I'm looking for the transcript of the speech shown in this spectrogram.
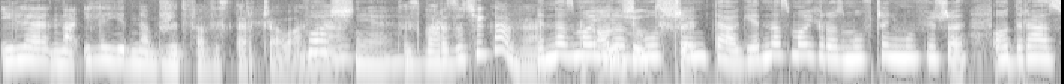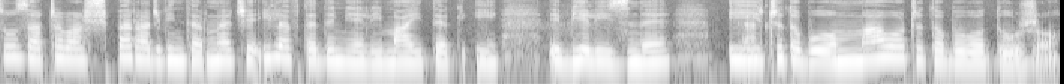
Ile, na ile jedna brzytwa wystarczała? nie? Właśnie. To jest bardzo ciekawe. Jedna z moich rozmówczyń, tak, jedna z moich rozmówczyń mówi, że od razu zaczęła szperać w internecie, ile wtedy mieli majtek i, i bielizny i Tak. czy to było mało, czy to było dużo.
